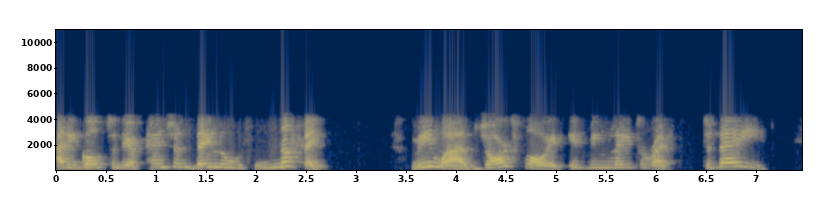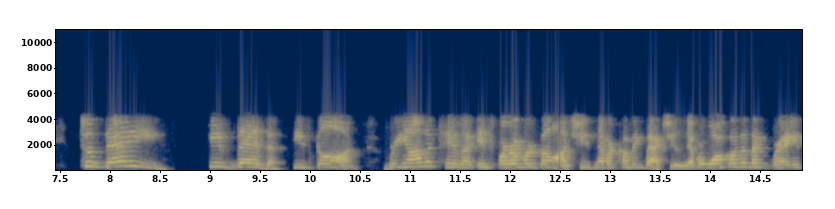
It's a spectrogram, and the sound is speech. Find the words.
and it goes to their pensions. They lose nothing. Meanwhile, George Floyd is being laid to rest today. Today. He's dead. He's gone. Breonna Taylor is forever gone. She's never coming back. She'll never walk out of that grave.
